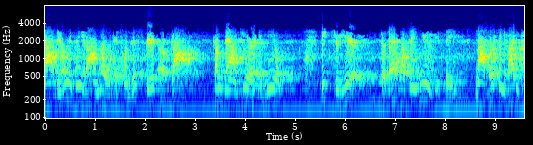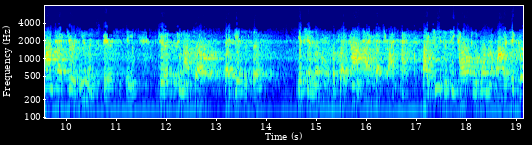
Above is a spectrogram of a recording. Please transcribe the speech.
Now, the only thing that I'll know is when this Spirit of God comes down here and He'll speak through here to that what's in you, you see. Now, first thing, if I can contact your human spirit, you see, to, to myself, that gives us a, gets you in the, the play. Contact, that's right. Like Jesus, He talked to the woman a while. He said, Go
